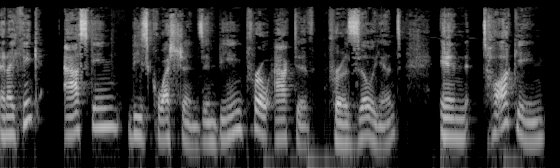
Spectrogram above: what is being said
And I think asking these questions and being proactive, resilient, in talking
